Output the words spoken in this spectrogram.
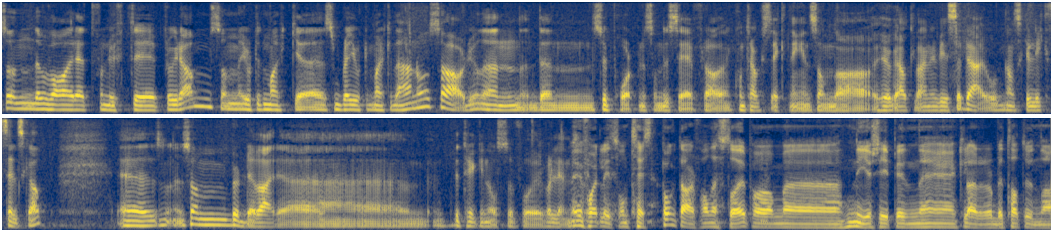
så det, var et fornuftig program som, marked, som, ble gjort i markedet her nå. Så har du jo den, den, supporten som du ser fra kontraktsdekningen som da Høg Outliner viser. Det er jo ganske likt selskap. Eh, som burde være eh, betryggende også for Valenius. Vi får et litt sånn testpunkt i hvert fall neste år på om uh, nye skip klarer å bli tatt unna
